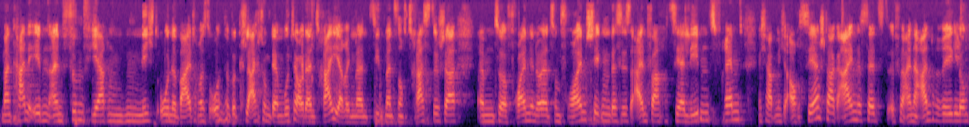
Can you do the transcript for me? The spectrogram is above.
Man kann eben einen Fünfjährigen nicht ohne weiteres, ohne Begleitung der Mutter oder einen Dreijährigen, dann zieht man es noch drastischer, ähm, zur Freundin oder zum Freund schicken. Das ist einfach sehr lebensfremd. Ich habe mich auch sehr stark eingesetzt für eine andere Regelung.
